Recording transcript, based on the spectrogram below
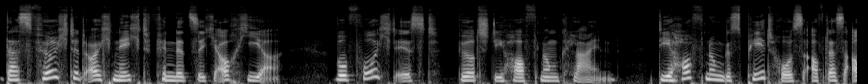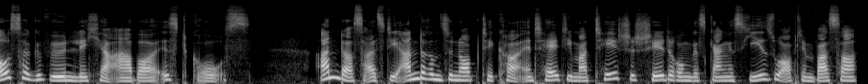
Das fürchtet euch nicht findet sich auch hier. Wo Furcht ist, wird die Hoffnung klein. Die Hoffnung des Petrus auf das Außergewöhnliche aber ist groß. Anders als die anderen Synoptiker enthält die matthäische Schilderung des Ganges Jesu auf dem Wasser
